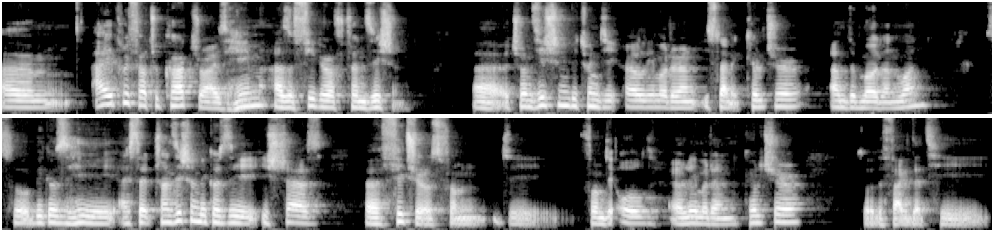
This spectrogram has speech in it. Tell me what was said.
Um, I prefer to characterize him as a figure of transition, uh, a transition between the early modern Islamic culture and the modern one, so because he, I said transition because he, he shares uh, features from the from the old early modern culture. So the fact that he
